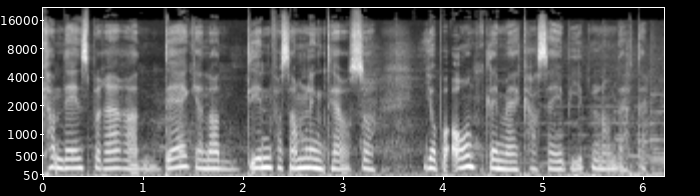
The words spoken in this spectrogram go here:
kan det inspirere deg eller din forsamling til å jobbe ordentlig med hva sier Bibelen om dette.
